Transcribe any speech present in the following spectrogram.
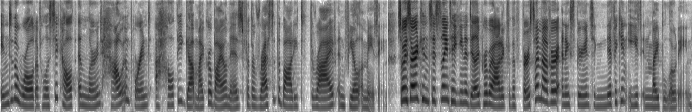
into the world of holistic health and learned how important important a healthy gut microbiome is for the rest of the body to thrive and feel amazing. So I started consistently taking a daily probiotic for the first time ever and experienced significant ease in my bloating.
